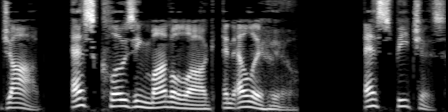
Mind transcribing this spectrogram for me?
Job's closing monologue, and Elihu's speeches.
